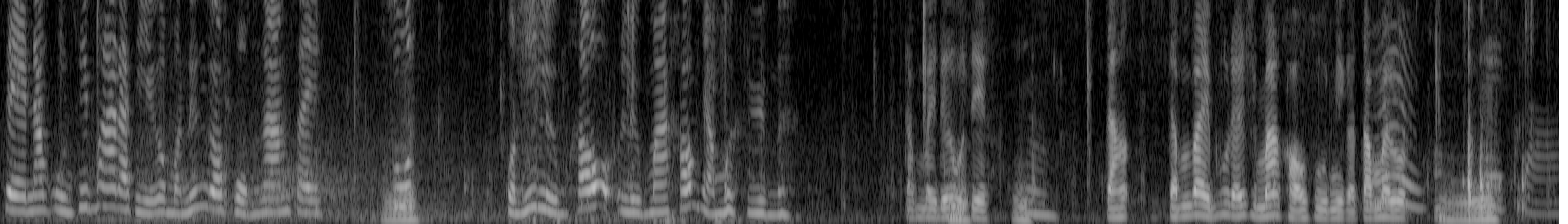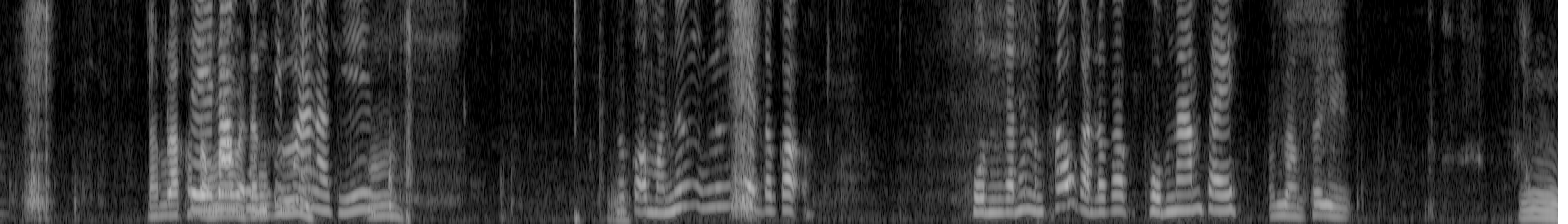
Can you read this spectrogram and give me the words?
เซน้ำอุ่นสิบห้านาทีก็มานึ่งกับผมน้ำใส่สุดคนที่ลืมเข้าลืมมาเข้าอย่างเมื่อคืนน่ะจำไว้เด้อว่าติอืมจำไว้ผู้ใดสิมาเขาสูตรนี่ก็จำไว้รถอืมจำแล้วเขาเซต้องมาไว้น้ำตั้อุ่งนสิคืบนห้านาที อืมแล้วก็เอามานึ่งนึ่งเสร็จแล้วก็ คนกันให้มันเข้ากันแล้วก็ผมน้ำใส่เอาน้ำใส่อีกอืม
